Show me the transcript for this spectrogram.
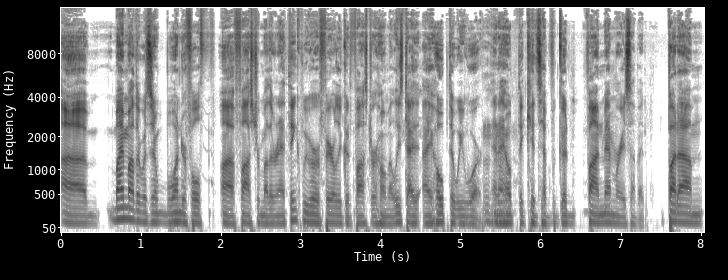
um, my mother was a wonderful uh, foster mother, and I think we were a fairly good foster home. At least I, I hope that we were, and I Mm-hmm. hope the kids have good, fond memories of it. But um,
